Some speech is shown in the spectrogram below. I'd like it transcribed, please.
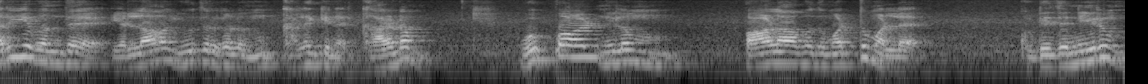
அறிய வந்த எல்லா யூதர்களும் கலங்கினர். காரணம் உப்பால் நிலம் பாழாவது மட்டுமல்ல குடித நீரும்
